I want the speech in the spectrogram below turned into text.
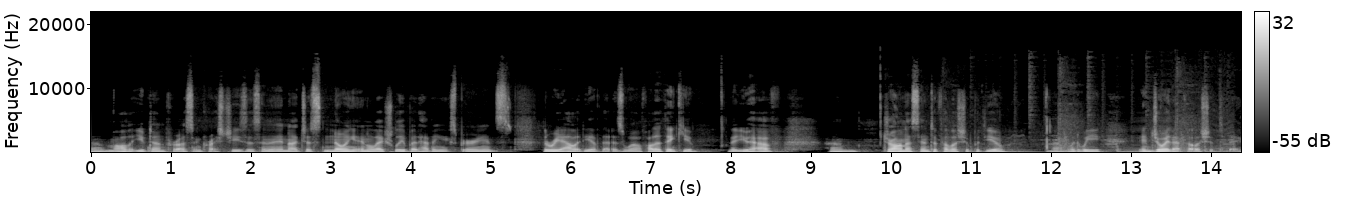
um, all that you've done for us in Christ Jesus, and, and not just knowing it intellectually, but having experienced the reality of that as well. Father, thank you that you have um, drawn us into fellowship with you. Uh, would we enjoy that fellowship today?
